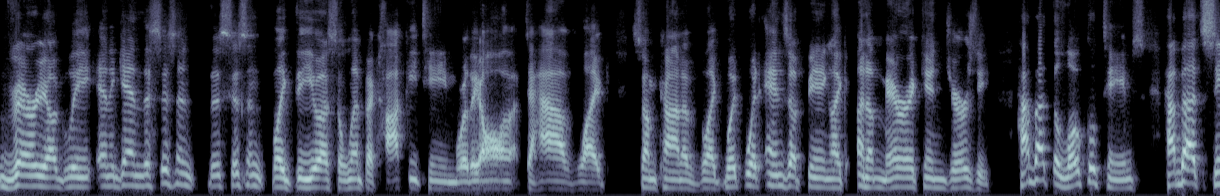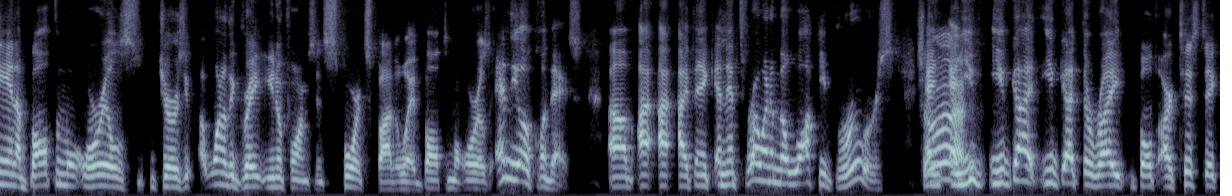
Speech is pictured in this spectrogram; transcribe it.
very ugly. And again, this isn't this isn't like the U.S. Olympic hockey team where they all have to have like some kind of like what what ends up being like an American jersey. How about the local teams? How about seeing a Baltimore Orioles jersey? One of the great uniforms in sports, by the way, Baltimore Orioles and the Oakland A's. Um, I, I, I, think, and then throw in a Milwaukee Brewers, sure. and, and you you've got you've got the right both artistic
